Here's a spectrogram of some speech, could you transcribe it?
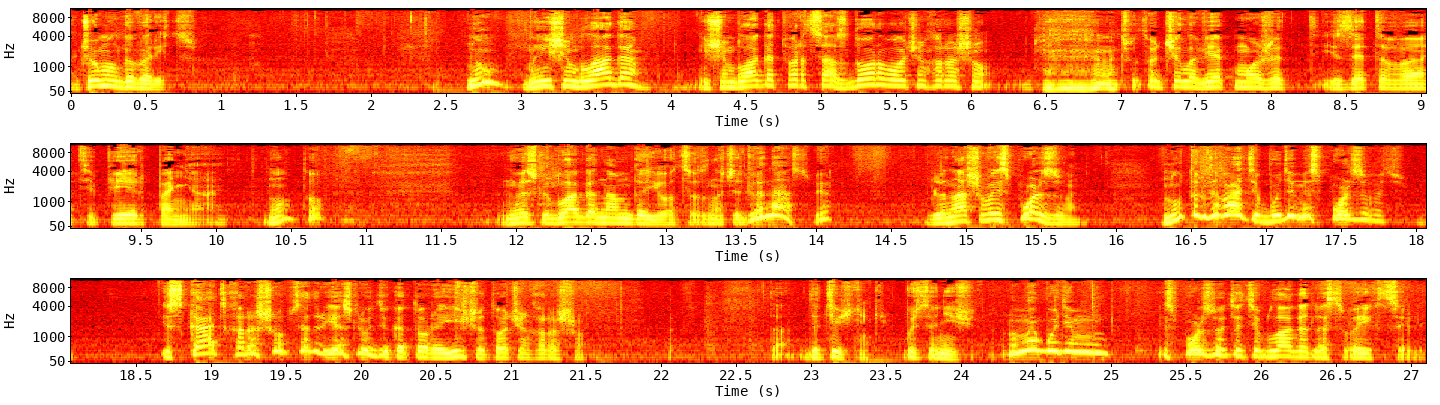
О чем он говорит? Ну, мы ищем благо, ищем благо Творца. Здорово, очень хорошо. Что человек может из этого теперь понять? Ну, то но если благо нам дается, значит для нас, верно? для нашего использования. Ну так давайте будем использовать. Искать хорошо, есть люди, которые ищут очень хорошо. Да, дотичники, пусть они ищут. Но мы будем использовать эти блага для своих целей.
